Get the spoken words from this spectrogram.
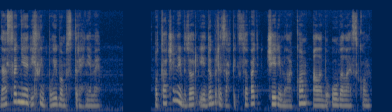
Následne rýchlým pohybom strhneme. Otlačený vzor je dobre zafixovať čírym lakom alebo UV leskom.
